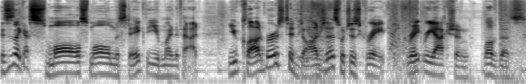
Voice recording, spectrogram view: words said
This is like a small, small mistake that you might have had. You cloudburst to dodge this, which is great. Great reaction. Love this.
